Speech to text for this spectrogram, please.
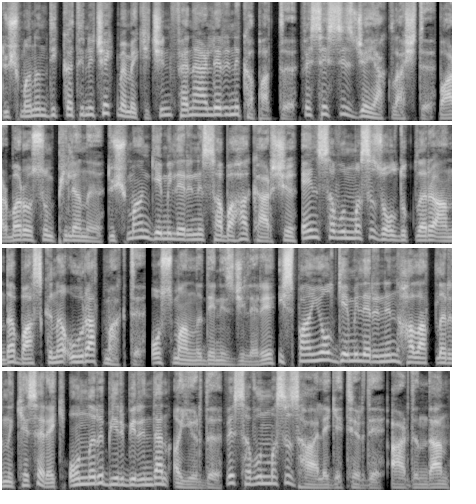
düşmanın dikkatini çekmemek için fenerlerini kapattı ve sessizce yaklaştı. Barbaros'un planı düşman gemilerini sabaha karşı en savunmasız oldukları anda baskına uğratmaktı. Osmanlı denizcileri İspanyol gemilerinin halatlarını keserek onları birbirinden ayırdı ve savunmasız hale getirdi. Ardından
